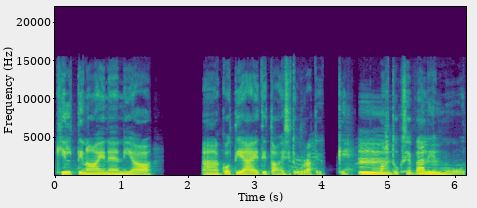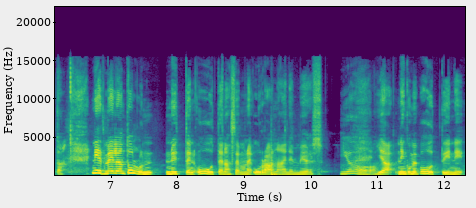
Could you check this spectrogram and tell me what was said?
kilttinainen ja ää, kotiäiti tai sitten. Mm. Mahtuuko se väliin mm. muuta? Niin, että meille on tullut nytten uutena semmoinen uranainen myös. Joo. Ja niin kuin me puhuttiin, niin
